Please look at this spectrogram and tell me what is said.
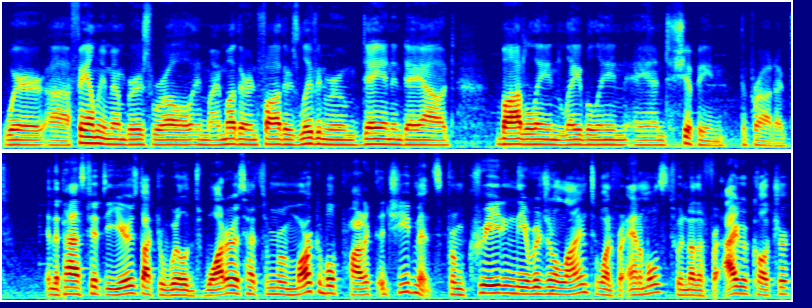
where uh, family members were all in my mother and father's living room day in and day out, bottling, labeling, and shipping the product. In the past 50 years, Dr. Willard's Water has had some remarkable product achievements. From creating the original line to one for animals to another for agriculture,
